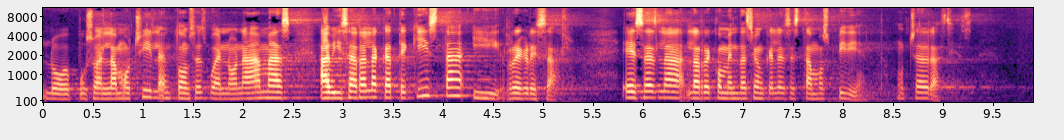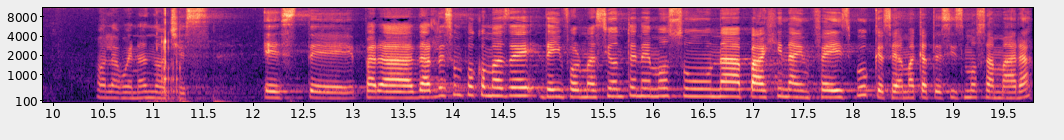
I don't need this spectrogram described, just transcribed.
lo puso en la mochila. Entonces, bueno, nada más avisar a la catequista y regresar. Esa es la, recomendación que les estamos pidiendo. Muchas gracias. Hola, buenas noches. Este, para darles un poco más de, información, tenemos una página en Facebook que se llama Catecismo Samara,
